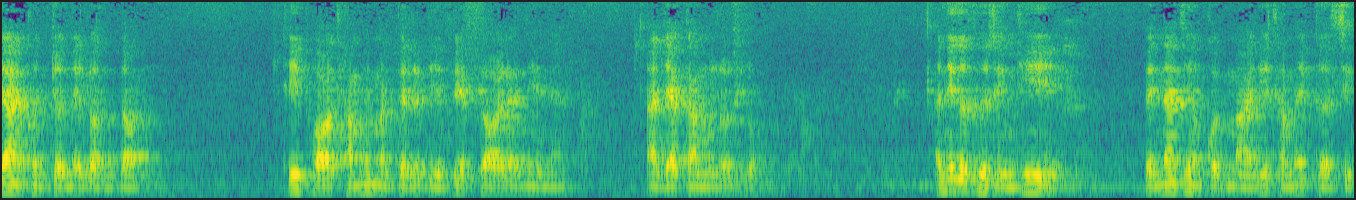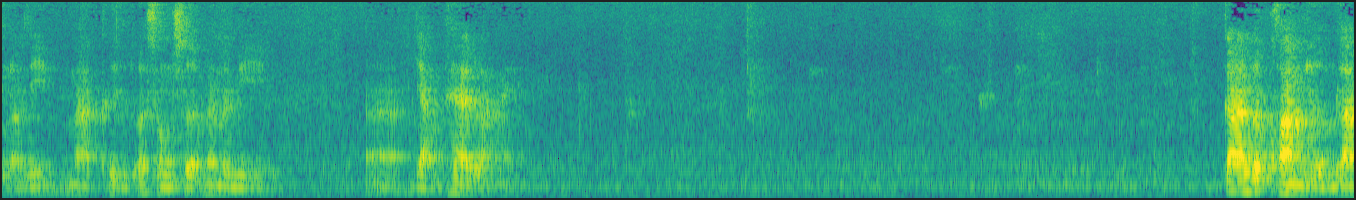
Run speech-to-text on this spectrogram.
ย่านคนจนในลอนดอน ที่พอทำให้มันเป็นระเบียบเรียบร้อยแล้วนี่นะอาชญากรรมมันลดลง อันนี้ก็คือสิ่งที่เป็นหน้าที่ของกฎหมายที่ทำให้เกิดสิ่งเหล่านี้มากขึ้นว่าส่งเสริมให้มันมีอย่างแพร่หลาย การลดความเหลื่อมล้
